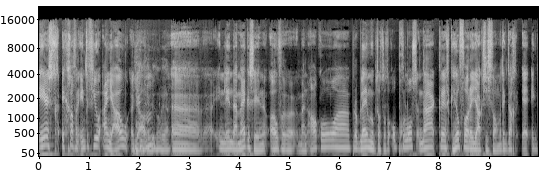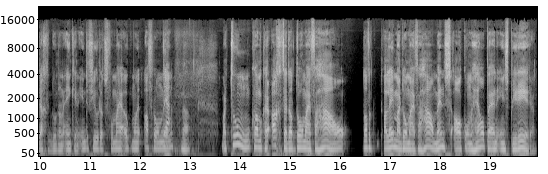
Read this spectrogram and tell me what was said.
eerst, ik gaf een interview aan jou, Jan, nog, ja. eh, in Linda Magazine over mijn alcoholprobleem, hoe ik dat had opgelost. En daar kreeg ik heel veel reacties van. Want ik dacht, eh, ik dacht, ik doe dan één keer een interview. Dat is voor mij ook een mooie afronding. Ja. Ja. Maar toen kwam ik erachter dat door mijn verhaal, dat ik alleen maar door mijn verhaal mensen al kon helpen en inspireren.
